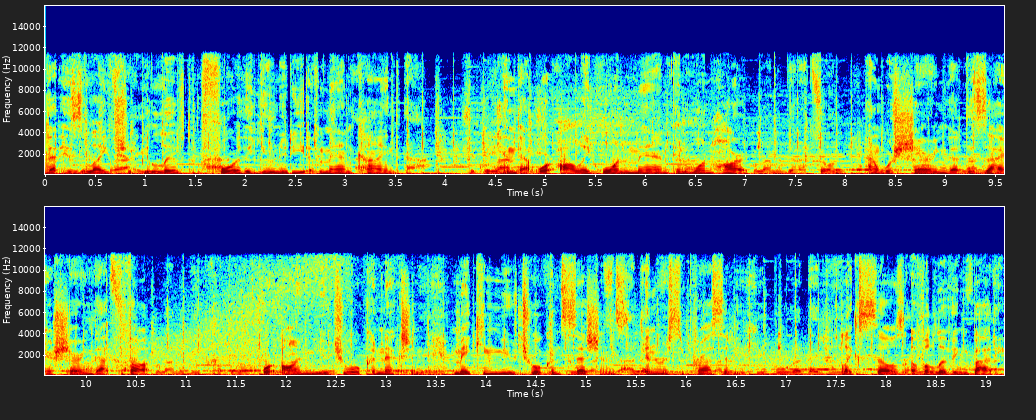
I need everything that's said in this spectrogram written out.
that his life should be lived for the unity of mankind and that we're all like one man and one heart. And we're sharing that desire, sharing that thought. We're on mutual connection, making mutual concessions in reciprocity, like cells of a living body.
